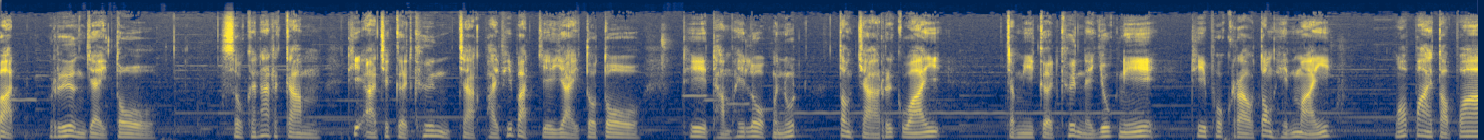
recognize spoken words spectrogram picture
บัติ เรื่องใหญ่โต โศกนาฏกรรมที่อาจจะเกิดขึ้นจากภัยพิบัติใหญ่ๆโตๆที่ทำให้โลกมนุษย์ต้องจารึกไว้ จะมีเกิดขึ้นในยุคนี้ที่พวกเราต้องเห็นไหม หมอปลายตอบว่า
